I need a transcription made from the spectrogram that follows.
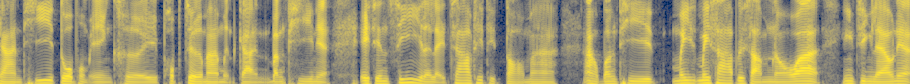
การณ์ที่ตัวผมเองเคยพบเจอมาเหมือนกัน บางทีเนี่ยเอเจนซี่หลายๆเจ้าที่ติดต่อมาอ้าวบางทีไม่ไม่ทราบด้วยซ้ำเนาะว่าจริงๆแล้วเนี่ย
